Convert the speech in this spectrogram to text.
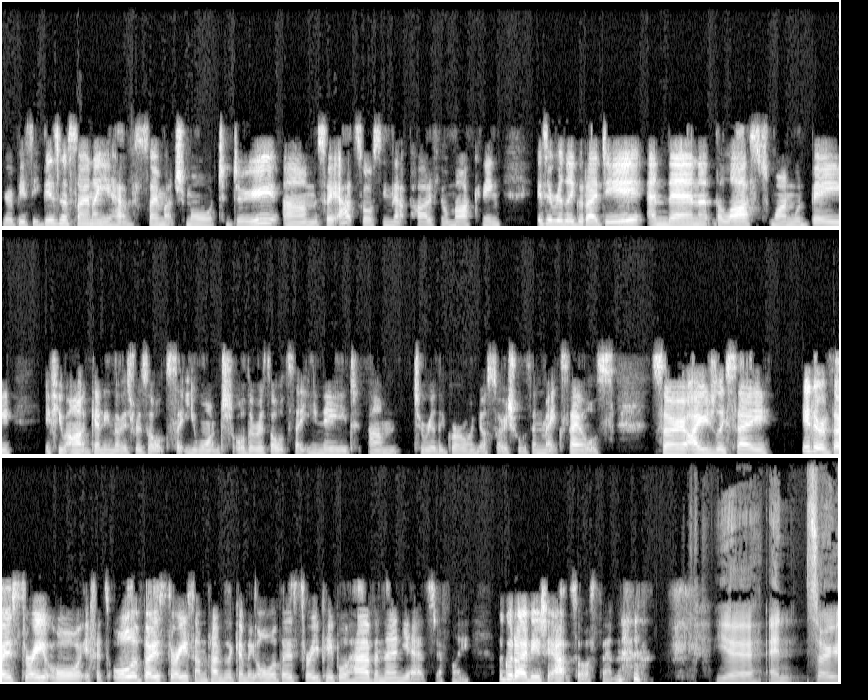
you're a busy business owner, you have so much more to do. Um, so outsourcing that part of your marketing is a really good idea. And then the last one would be if you aren't getting those results that you want or the results that you need um, to really grow on your socials and make sales. So I usually say either of those three, or if it's all of those three, sometimes it can be all of those three people have. And then, yeah, it's definitely a good idea to outsource then. yeah. And so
